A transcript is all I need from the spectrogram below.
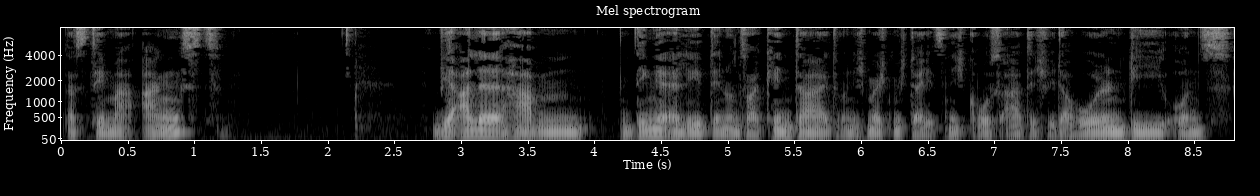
das Thema Angst. Wir alle haben Dinge erlebt in unserer Kindheit und ich möchte mich da jetzt nicht großartig wiederholen, die uns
